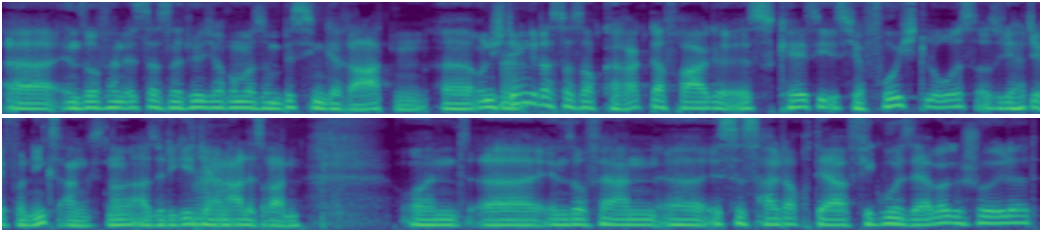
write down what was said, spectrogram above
Äh, insofern ist das natürlich auch immer so ein bisschen geraten. Äh, und ich ja. denke, dass das auch Charakterfrage ist. Casey ist ja furchtlos, also die hat ja von nichts Angst, ne? Also die geht ja, ja an alles ran. Und äh, insofern äh, ist es halt auch der Figur selber geschuldet.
